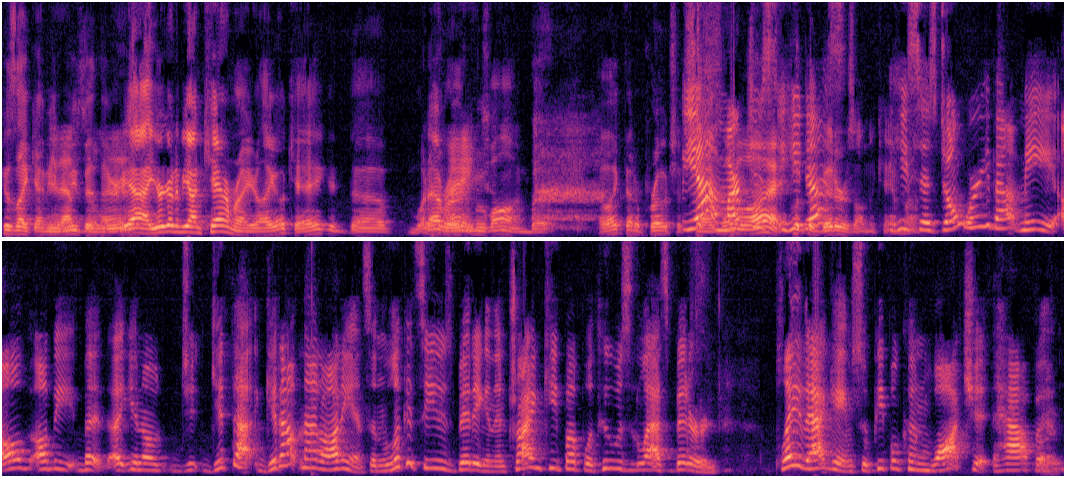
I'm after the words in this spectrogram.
Because, like, I mean, It we've been there. Yeah, you're going to be on camera. You're like, okay, uh, whatever, Great. move on. But I like that approach. Of yeah, saying, Mark Mark do just he put does. the bidders on the camera. He says, "Don't worry about me. I'll I'll be." But uh, you know, j- get that get out in that audience and look and see who's bidding, and then try and keep up with who was the last bidder and play that game so people can watch it happen. Right.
